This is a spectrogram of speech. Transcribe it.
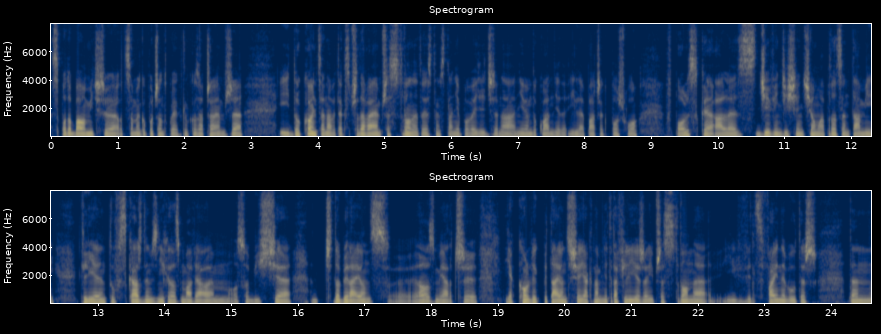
Spodobało mi się od samego początku, jak tylko zacząłem, że i do końca, nawet jak sprzedawałem przez stronę, to jestem w stanie powiedzieć, że na nie wiem dokładnie ile paczek poszło w Polskę, ale z 90% klientów, z każdym z nich rozmawiałem osobiście, czy dobierając e, rozmiar, czy jakkolwiek pytając się, jak na mnie trafili, jeżeli przez stronę. I więc fajny był też ten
